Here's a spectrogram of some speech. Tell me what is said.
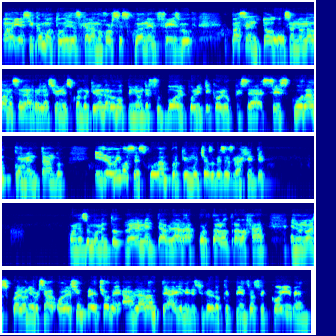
No, y así como tú dices que a lo mejor se escudan en Facebook, pasa en todo, o sea, no nada más en las relaciones. Cuando quieren dar una opinión de fútbol, política o lo que sea, se escudan comentando. Y lo digo se escudan porque muchas veces la gente cuando es un momento realmente hablar, aportar o trabajar en una escuela, universidad, o del simple hecho de hablar ante alguien y decirle lo que piensa, se cohiben.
